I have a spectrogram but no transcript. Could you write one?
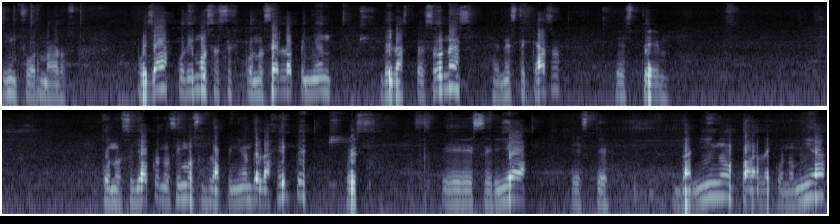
informados. Pues ya pudimos hacer- conocer la opinión de las personas, en este caso, este, conoce- ya conocimos la opinión de la gente, pues eh, sería este, dañino para la economía,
